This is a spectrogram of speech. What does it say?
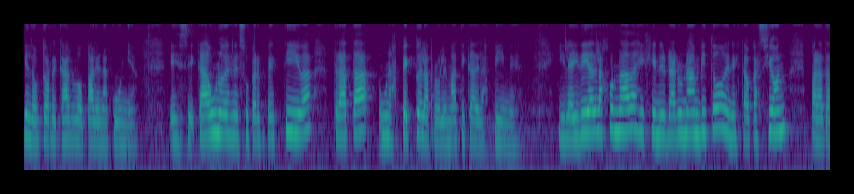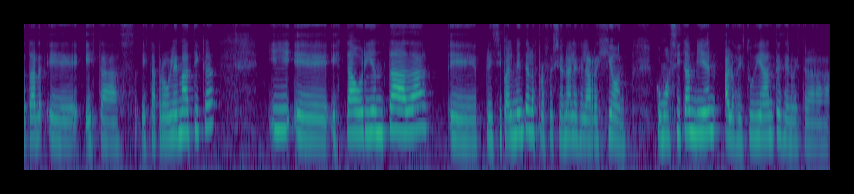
y el doctor Ricardo Palen Acuña. cada uno desde su perspectiva trata un aspecto de la problemática de las pymes. Y la idea de las jornadas es generar un ámbito en esta ocasión para tratar eh, esta problemática y eh, está orientada eh, principalmente a los profesionales de la región, como así también a los estudiantes de nuestra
